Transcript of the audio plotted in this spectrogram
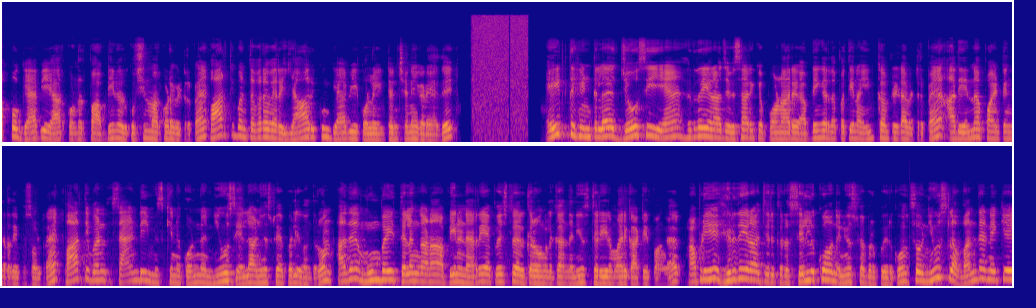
அப்போ கேபியை யார் கொண்டிருப்பா அப்படின்னு ஒரு கொஸ்டின் மார்க் கூட விட்டுருப்பேன். பார்த்திபன் தவிர வேற யாருக்கும் கேபியை கொள்ள இன்டென்ஷனே கிடையாது. எயித்து ஹிண்ட்டில் ஜோசி ஏன் ஹிருதயராஜ விசாரிக்க போனாரு அப்படிங்கிறத பத்தி நான் இன்கம்ப்ளீட்டா விட்டுருப்பேன். அது என்ன பாயிண்ட்ங்கிறத இப்போ சொல்றேன். பார்த்திபன் சாண்டி மிஸ்கினை கொன்ன நியூஸ் எல்லா நியூஸ் பேப்பர்லயும் வந்துடும் அது மும்பை தெலுங்கானா அப்படின்னு நிறைய பேஜ்ல இருக்கிறவங்களுக்கு அந்த நியூஸ் தெரியுற மாதிரி காட்டியிருப்பாங்க. அப்படியே ஹிருதயராஜ் இருக்கிற செல்லுக்கும் அந்த நியூஸ் பேப்பர் போயிருக்கும். ஸோ நியூஸ்ல வந்த அன்னைக்கே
